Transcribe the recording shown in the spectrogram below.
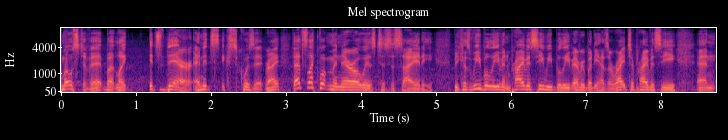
most of it, but like it's there and it's exquisite, right? That's like what Monero is to society because we believe in privacy. We believe everybody has a right to privacy, and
